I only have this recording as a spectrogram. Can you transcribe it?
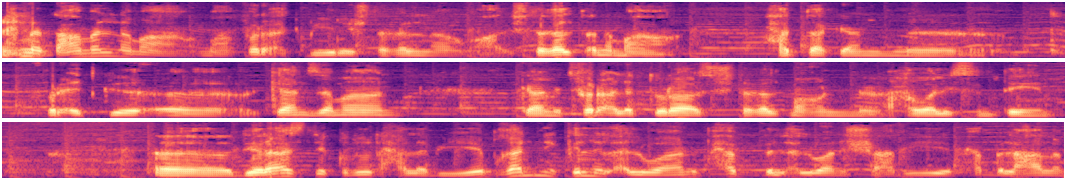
نحن تعاملنا مع مع فرقة كبيرة اشتغلنا اشتغلت أنا مع حتى كان آه، فرقة آه، كان زمان كانت فرقة للتراث اشتغلت معهم حوالي سنتين. آه، دراستي قدود حلبية. بغني كل الألوان بحب الألوان الشعبية بحب العالم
